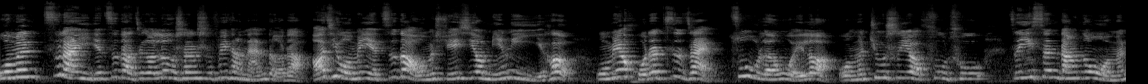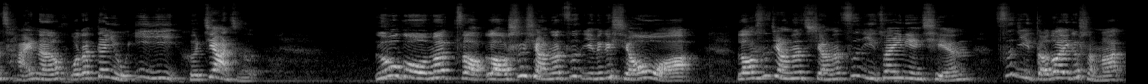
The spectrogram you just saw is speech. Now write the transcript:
我们自然已经知道这个肉身是非常难得的，而且我们也知道，我们学习要明理以后，我们要活得自在，助人为乐，我们就是要付出。这一生当中，我们才能活得更有意义和价值。如果我们早老是想着自己那个小我，老是讲着想着自己赚一点钱。自己得到一个什么，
